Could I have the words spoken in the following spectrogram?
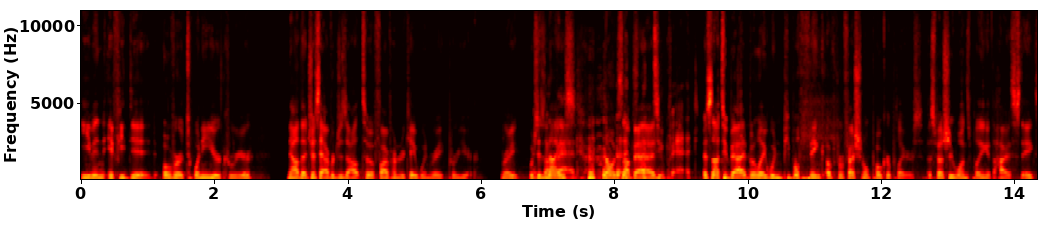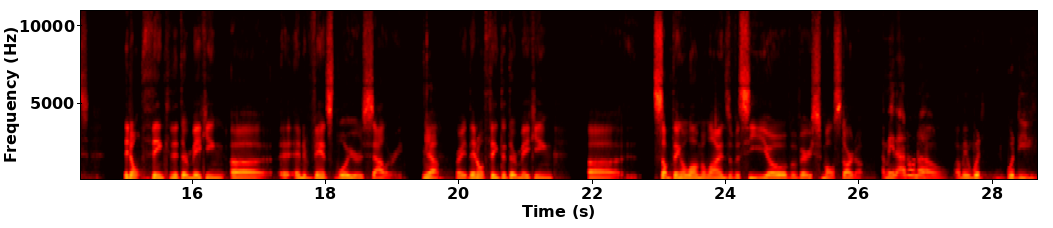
even if he did over a 20 year career, now that just averages out to a 500k win rate per year, right? Which is It's not nice. bad. No, it's not bad. It's not too bad. It's not too bad, but like when people think of professional poker players, especially ones playing at the highest stakes, they don't think that they're making uh, an advanced lawyer's salary, Yeah. right? They don't think that they're making uh, something along the lines of a CEO of a very small startup. I mean, I don't know. I mean, what what do you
